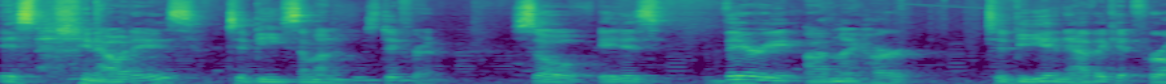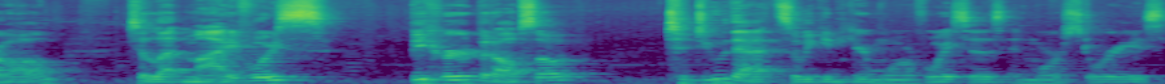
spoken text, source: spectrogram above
especially nowadays, to be someone who's different. So it is very on my heart to be an advocate for all, to let my voice be heard, but also to do that so we can hear more voices and more stories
